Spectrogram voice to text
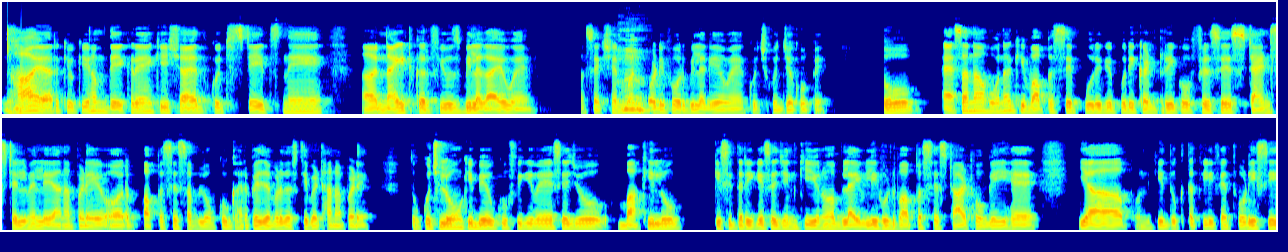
हाँ यार क्योंकि हम देख रहे हैं कि शायद कुछ स्टेट्स ने नाइट कर्फ्यूज भी लगाए हुए हैं। सेक्शन वन हम्म 144 भी लगे हुए हैं कुछ कुछ जगहों पे। तो ऐसा ना हो ना कि वापस से पूरे की पूरी कंट्री को फिर से स्टैंड स्टिल में ले आना पड़े और वापस से सब लोगों को घर पे ज़बरदस्ती बैठाना पड़े। तो कुछ लोगों की बेवकूफ़ी की वजह से जो बाकी लोग किसी तरीके से जिनकी यू नो अब लाइवलीहुड वापस से स्टार्ट हो गई है या उनकी दुख तकलीफें थोड़ी सी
